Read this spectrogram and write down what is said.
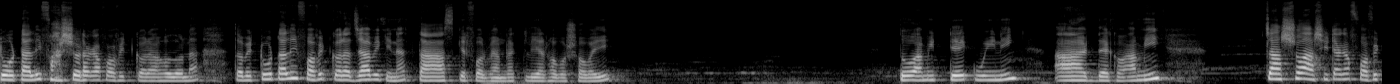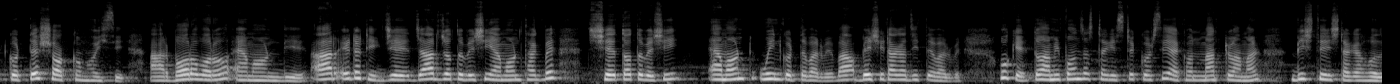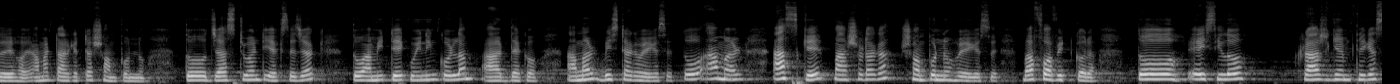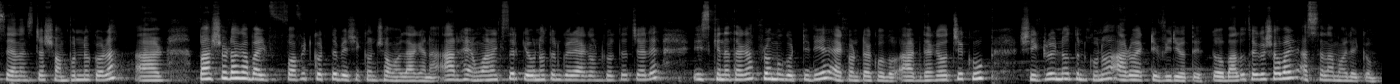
টোটালি পাঁচশো টাকা প্রফিট করা হলো না। তবে টোটালি প্রফিট করা যাবে কি না, তা আজকের পর্বে আমরা ক্লিয়ার হব সবাই। তো আমি টেক উইনিং আর দেখো আমি চারশো আশি টাকা প্রফিট করতে সক্ষম হয়েছি আর বড় বড় অ্যামাউন্ট দিয়ে। আর এটা ঠিক যে, যার যত বেশি অ্যামাউন্ট থাকবে, সে তত বেশি অ্যামাউন্ট উইন করতে পারবে বা বেশি টাকা জিততে পারবে। ওকে তো আমি পঞ্চাশ টাকা স্টেক করছি, এখন মাত্র আমার বিশ তিরিশ টাকা হলে হয়, আমার টার্গেটটা সম্পন্ন। তো জাস্ট টোয়েন্টি এক্সে যাক, তো আমি টেক উইনিং করলাম, আর দেখো, আমার বিশ টাকা হয়ে গেছে। তো আমার আজকে পাঁচশো টাকা সম্পন্ন হয়ে গেছে, বা প্রফিট করা। তো এই ছিল ক্রাশ গেম থেকে চ্যালেঞ্জটা সম্পন্ন করা। আর পাঁচশো টাকা বাই প্রফিট করতে বেশিক্ষণ সময় লাগে না। আর হ্যাঁ ওয়ান এক্সের কেউ নতুন করে অ্যাকাউন্ট করতে চাইলে স্ক্রিনে থাকা প্রোমো কোডটি দিয়ে অ্যাকাউন্টটা খোলো। আর দেখা হচ্ছে খুব শীঘ্রই নতুন কোনো আরও একটি ভিডিওতে তো ভালো থেকো সবাই, আসসালামু আলাইকুম।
